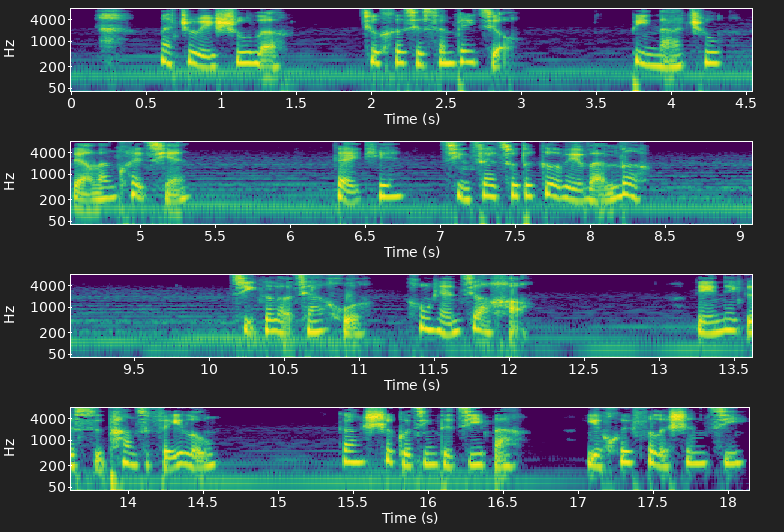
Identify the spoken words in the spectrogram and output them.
那这位输了，就喝下三杯酒，并拿出两万块钱，改天请在座的各位玩乐。”几个老家伙轰然叫好，连那个死胖子肥龙，刚射过精的鸡巴也恢复了生机。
